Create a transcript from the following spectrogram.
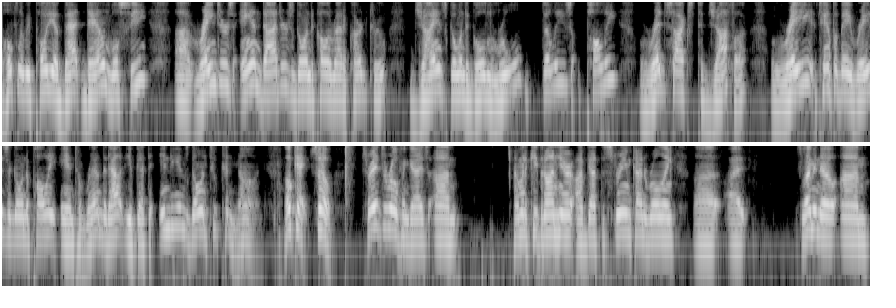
hopefully we pull you a bat down. We'll see. Uh, Rangers and Dodgers going to Colorado Card Crew. Giants going to Golden Rule. Phillies, Pauley. Red Sox to Jaffa. Ray, Tampa Bay Rays are going to Pauley. And to round it out, you've got the Indians going to Canaan. Okay, so trades are open, guys. Um, I'm going to keep it on here. I've got the stream kind of rolling. Uh, I so let me know. Um,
